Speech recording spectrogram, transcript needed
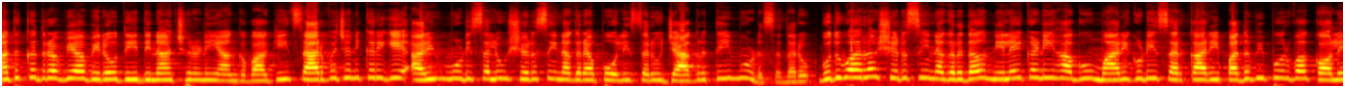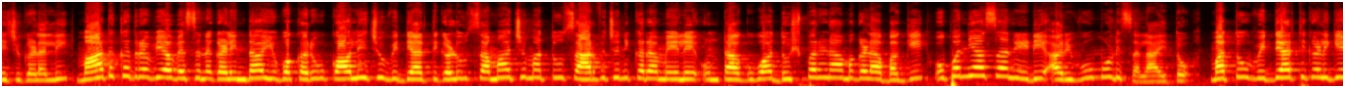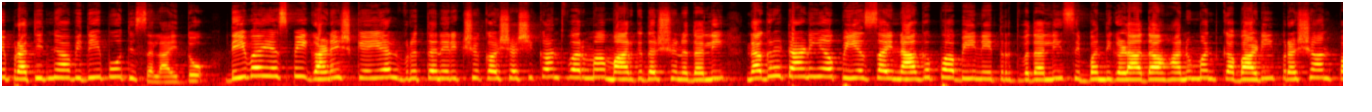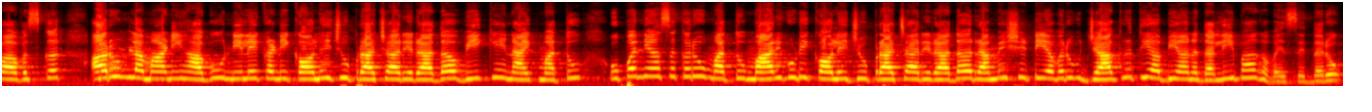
ಮಾದಕ ದ್ರವ್ಯ ವಿರೋಧಿ ದಿನಾಚರಣೆಯ ಅಂಗವಾಗಿ ಸಾರ್ವಜನಿಕರಿಗೆ ಅರಿವು ಮೂಡಿಸಲು ಶಿರಸಿ ನಗರ ಪೊಲೀಸರು ಜಾಗೃತಿ ಮೂಡಿಸಿದರು. ಬುಧವಾರ ಶಿರಸಿ ನಗರದ ನಿಲೇಕಣಿ ಹಾಗೂ ಮಾರಿಗುಡಿ ಸರ್ಕಾರಿ ಪದವಿ ಪೂರ್ವ ಕಾಲೇಜುಗಳಲ್ಲಿ ಮಾದಕ ದ್ರವ್ಯ ವ್ಯಸನಗಳಿಂದ ಯುವಕರು, ಕಾಲೇಜು ವಿದ್ಯಾರ್ಥಿಗಳು, ಸಮಾಜ ಮತ್ತು ಸಾರ್ವಜನಿಕರ ಮೇಲೆ ಉಂಟಾಗುವ ದುಷ್ಪರಿಣಾಮಗಳ ಬಗ್ಗೆ ಉಪನ್ಯಾಸ ನೀಡಿ ಅರಿವು ಮೂಡಿಸಲಾಯಿತು ಮತ್ತು ವಿದ್ಯಾರ್ಥಿಗಳಿಗೆ ಪ್ರತಿಜ್ಞಾವಿಧಿ ಬೋಧಿಸಲಾಯಿತು. ಡಿವೈಎಸ್ಪಿ ಗಣೇಶ್ ಕೆಎಲ್, ವೃತ್ತ ನಿರೀಕ್ಷಕ ಶಶಿಕಾಂತ್ ವರ್ಮಾ ಮಾರ್ಗದರ್ಶನದಲ್ಲಿ ನಗರ ಠಾಣೆಯ ಪಿಎಸ್ಐ ನಾಗಪ್ಪ ಬಿ ನೇತೃತ್ವದಲ್ಲಿ ಸಿಬ್ಬಂದಿಗಳಾದ ಹನುಮಂತ್ ಕಬಾಡಿ, ಪ್ರಶಾಂತ್ ಪಾವಸ್ಕರ್, ಅರುಣ್ ಲಮಾಣಿ ಹಾಗೂ ನಿಲೇಕಣಿ ಕಾಲೇಜು ಪ್ರಾಚಾರ್ಯರಾದ ವಿಕೆ ನಾಯ್ಕ್ ಮತ್ತು ಉಪನ್ಯಾಸಕರು ಮತ್ತು ಮಾರಿಗುಡಿ ಕಾಲೇಜು ಪ್ರಾಚಾರ್ಯರಾದ ರಮೇಶ್ ಶೆಟ್ಟಿ ಅವರು ಜಾಗೃತಿ ಅಭಿಯಾನದಲ್ಲಿ ಭಾಗವಹಿಸಿದ್ದರು.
